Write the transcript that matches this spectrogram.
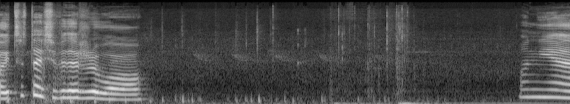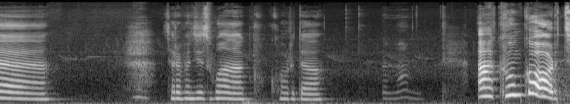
Oj, co tutaj się wydarzyło? O nie. Zaraz będzie złana Concorda. A, Concord!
